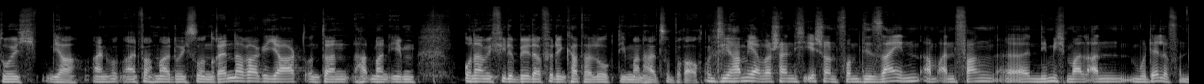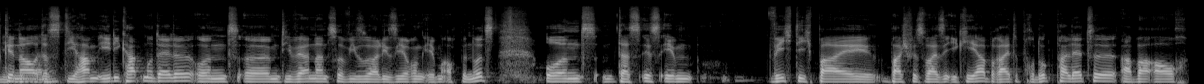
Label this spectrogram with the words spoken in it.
durch, ja, ein, einfach mal durch so einen Renderer gejagt und dann hat man eben unheimlich viele Bilder für den Katalog, die man halt so braucht. Und die haben ja wahrscheinlich eh schon vom Design am Anfang, äh, nehme ich mal an, Modelle von denen. Genau, das, die haben eh die modelle und ähm, die werden dann zur Visualisierung eben auch benutzt. Und das ist eben wichtig bei beispielsweise IKEA, breite Produktpalette, aber auch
